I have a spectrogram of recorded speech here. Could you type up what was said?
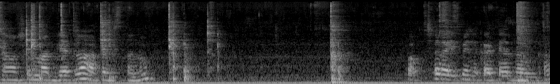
సంవత్సరం మగ్గాక ఆపేస్తాను. పప్చర్ అయిపోయింది కట్టేద్దాం ఇంకా.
